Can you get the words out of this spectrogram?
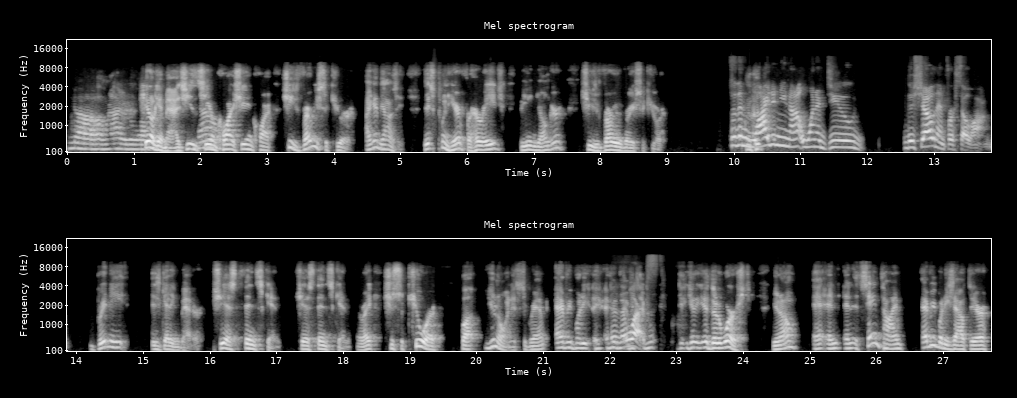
No, not at all. She don't get mad. She's she No. inquire. She inquire. She's very secure. I gotta be honest. With you. This one here, for her age, being younger, she's very very secure. So then why didn't you not want to do the show then for so long? Brittany is getting better. She has thin skin. She has thin skin. All right. She's secure, but you know, on Instagram, everybody, They're the worst. every- they're the worst. You know, and, and and at the same time, everybody's out there.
